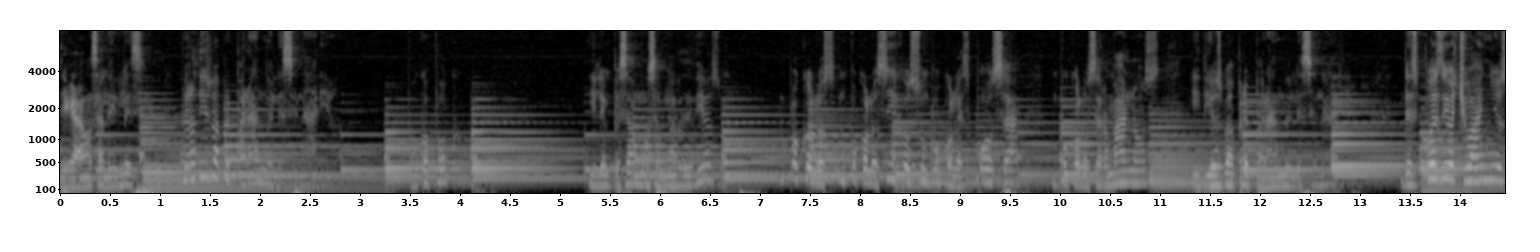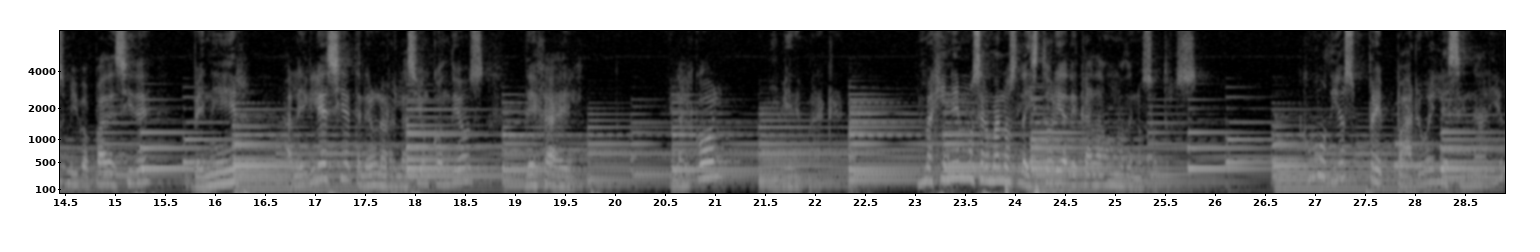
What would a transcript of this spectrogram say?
Llegábamos a la iglesia. Pero Dios va preparando el escenario, poco a poco. Y le empezamos a hablar de Dios. Un un poco los hijos, un poco la esposa, un poco los hermanos. Y Dios va preparando el escenario. Después de ocho años, mi papá decide venir a la iglesia, tener una relación con Dios, deja el, el alcohol y viene para Imaginemos, hermanos, la historia de cada uno de nosotros. Cómo Dios preparó el escenario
